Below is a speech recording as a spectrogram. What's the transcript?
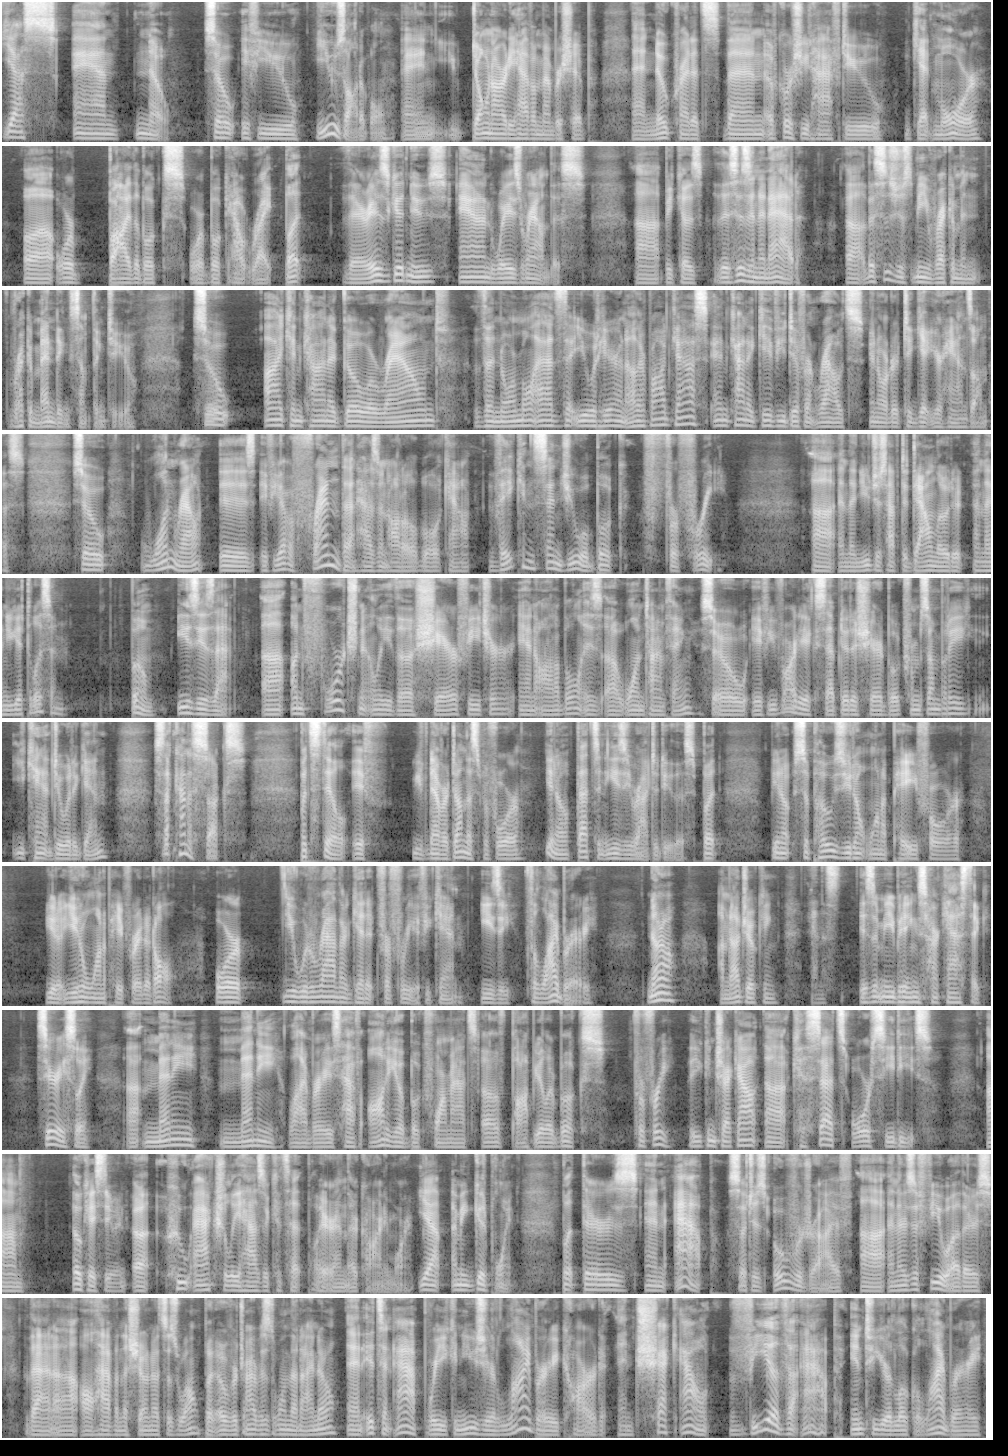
Yes and no. So, if you use Audible and you don't already have a membership, and no credits, then of course you'd have to get more uh, or buy the books or book outright. But there is good news and ways around this uh, because this isn't an ad. Uh, this is just me recommend recommending something to you. So I can kind of go around the normal ads that you would hear in other podcasts and kind of give you different routes in order to get your hands on this. So one route is if you have a friend that has an Audible account, they can send you a book for free. Uh, and then you just have to download it and then you get to listen. Boom. Easy as that. Uh, unfortunately, the share feature in Audible is a one time thing. So if you've already accepted a shared book from somebody, you can't do it again. So that kind of sucks. But still, if you've never done this before, you know, that's an easy route to do this. But, you know, suppose you don't want to pay for you know you don't want to pay for it at all. Or you would rather get it for free if you can. Easy. The library. No no. I'm not joking. And this isn't me being sarcastic. Seriously. Uh, many many libraries have audiobook formats of popular books for free that you can check out uh, cassettes or cds um, okay steven uh, who actually has a cassette player in their car anymore? Yeah i mean good point but there's an app such as Overdrive, uh, and there's a few others that uh, I'll have in the show notes as well. But Overdrive is the one that I know, and it's an app where you can use your library card and check out via the app into your local library,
